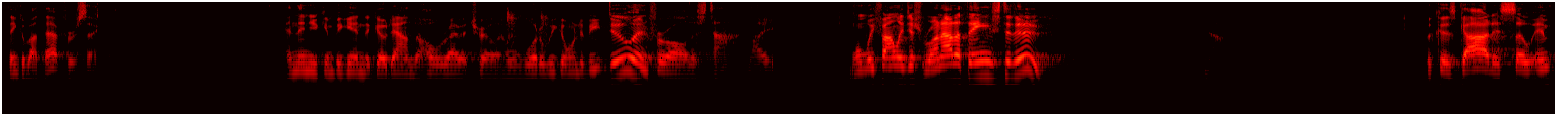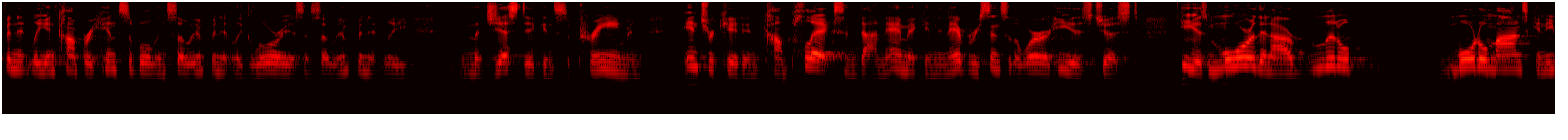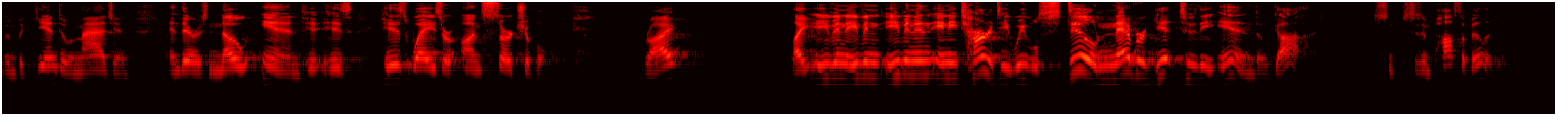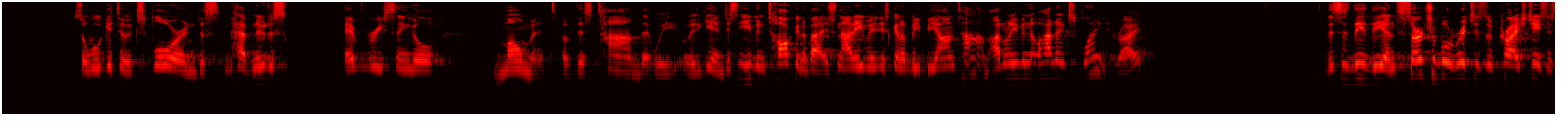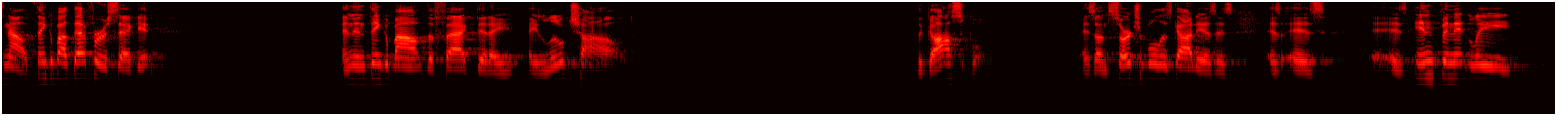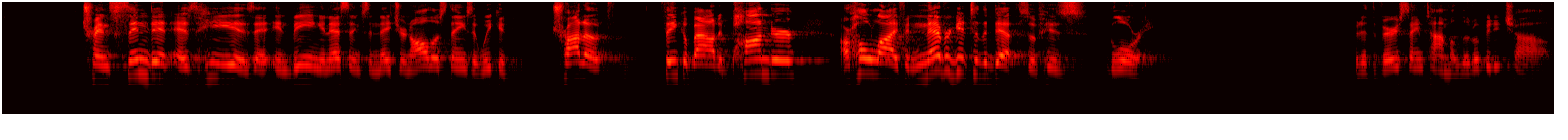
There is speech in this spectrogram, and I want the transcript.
Think about that for a second. And then you can begin to go down the whole rabbit trail and well, what are we going to be doing for all this time? Like, when we finally just run out of things to do? No. Because God is so infinitely incomprehensible and so infinitely glorious and so infinitely majestic and supreme and intricate and complex and dynamic and in every sense of the word he is just he is more than our little mortal minds can even begin to imagine and there is no end his his ways are unsearchable right like even, even, even in, in eternity, we will still never get to the end of God. It's, an impossibility. So we'll get to explore and dis- have new discoveries every single moment of this time that we, again, just even talking about it, it's not even, it's going to be beyond time. I don't even know how to explain it, right? This is the, the unsearchable riches of Christ Jesus. Now, think about that for a second. And then think about the fact that a, a little child the gospel, as unsearchable as God is, as, as, as, as infinitely transcendent as He is in being, in essence, and nature, and all those things that we could try to think about and ponder our whole life and never get to the depths of His glory. But at the very same time, a little bitty child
